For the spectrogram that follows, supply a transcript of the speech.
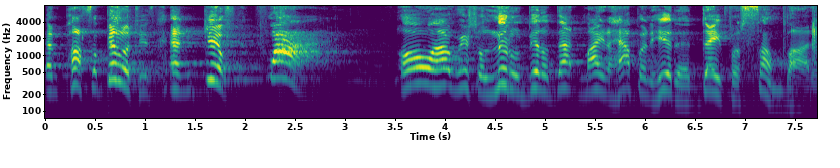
and possibilities and gifts? Why? Oh, I wish a little bit of that might happen here today for somebody.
